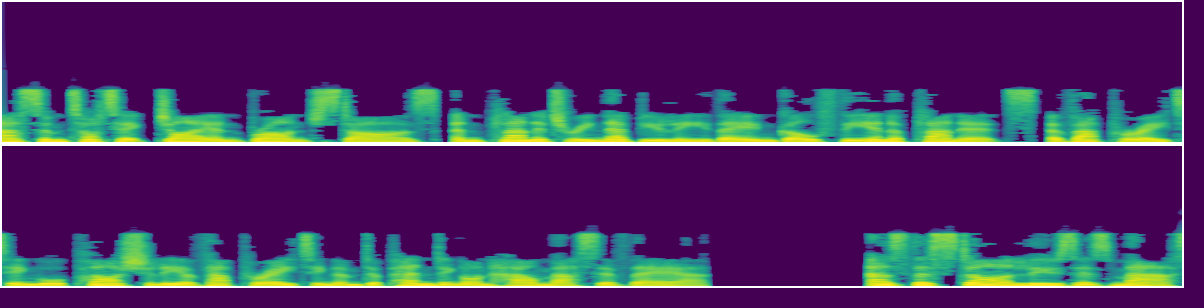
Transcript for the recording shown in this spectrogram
asymptotic giant branch stars, and planetary nebulae they engulf the inner planets, evaporating or partially evaporating them depending on how massive they are. As the star loses mass,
